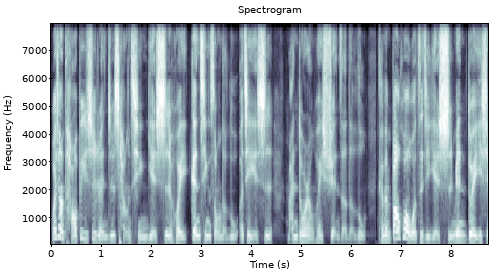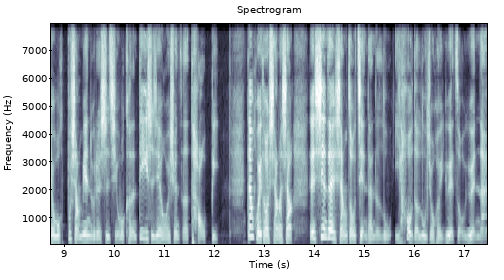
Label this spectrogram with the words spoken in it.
我想逃避是人之常情，也是会更轻松的路，而且也是蛮多人会选择的路。可能包括我自己也是，面对一些我不想面对的事情，我可能第一时间我会选择逃避。但回头想想，那现在想走简单的路，以后的路就会越走越难。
